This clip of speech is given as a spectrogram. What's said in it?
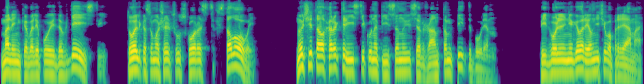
маленького лепоида в действии, только сумасшедшую скорость в столовой, но читал характеристику, написанную сержантом Питбулем. Питбуль не говорил ничего прямо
